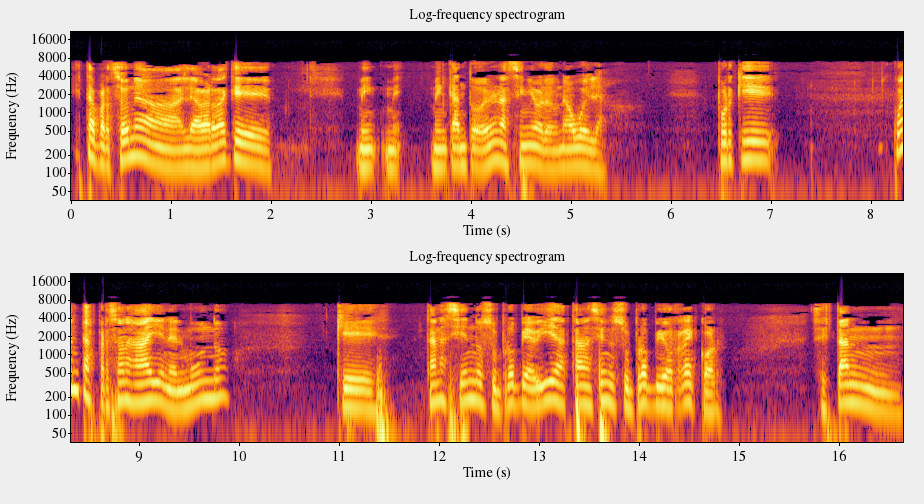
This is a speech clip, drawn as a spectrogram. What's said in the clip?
Esta persona, la verdad que me, me, me encantó, era una señora, una abuela. Porque ¿Cuántas personas hay en el mundo que están haciendo su propia vida, están haciendo su propio récord? Se están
